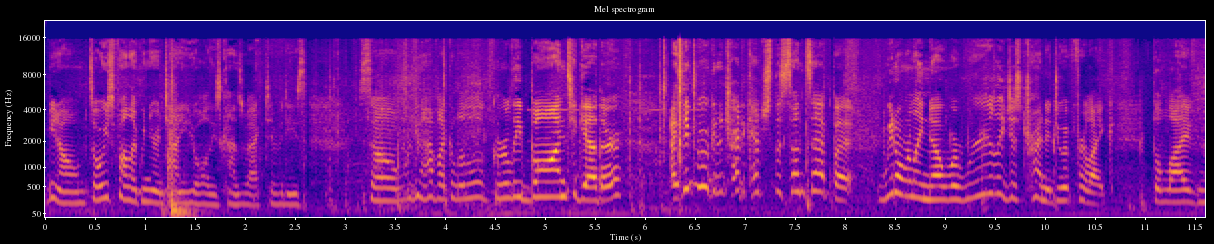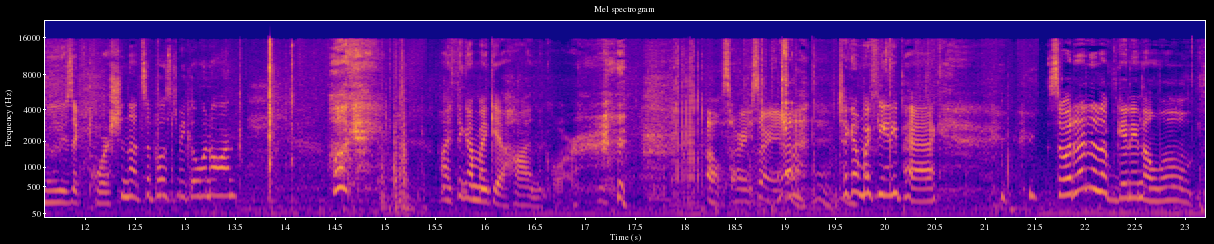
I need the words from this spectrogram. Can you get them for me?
you know, it's always fun like when you're in town, you do all these kinds of activities. So we're gonna have like a little girly bond together. I think we were gonna try to catch the sunset, but we don't really know. We're really just trying to do it for like the live music portion that's supposed to be going on. Okay, I think I might get hot in the car. oh, sorry, sorry. Uh, check out my fanny pack. so it ended up getting a little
